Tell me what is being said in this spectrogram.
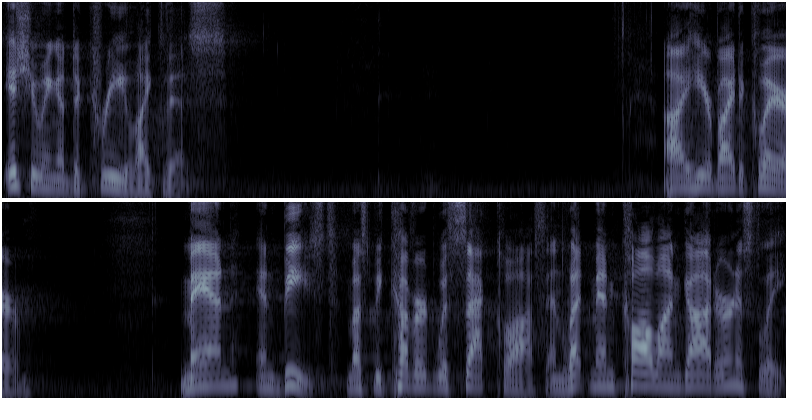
issuing a decree like this. I hereby declare Man and beast must be covered with sackcloth, and let men call on God earnestly,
